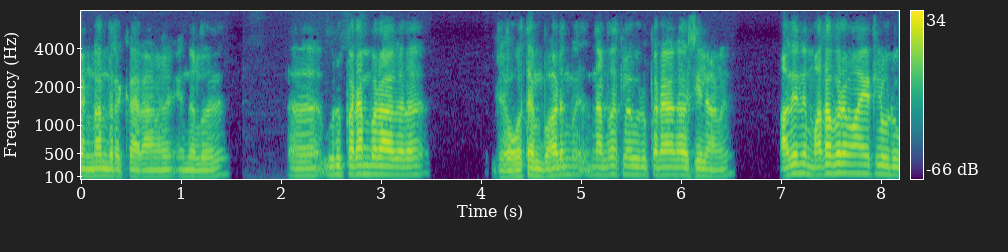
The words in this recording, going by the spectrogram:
രണ്ടാം തരക്കാരാണ് എന്നുള്ളത് ഒരു പരമ്പരാഗത ലോകത്തെമ്പാടും നടന്നിട്ടുള്ള ഒരു പരമ്പരാഗത ശീലമാണ് അതിന് മതപരമായിട്ടുള്ള ഒരു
